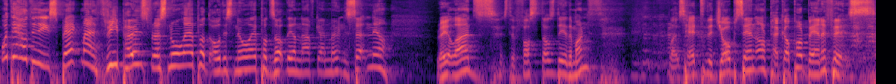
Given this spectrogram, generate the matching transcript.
what the hell do they expect, man? Three pounds for a snow leopard? All the snow leopards up there in the Afghan mountains sitting there. Right, lads, it's the first Thursday of the month. Let's head to the job centre, pick up our benefits.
